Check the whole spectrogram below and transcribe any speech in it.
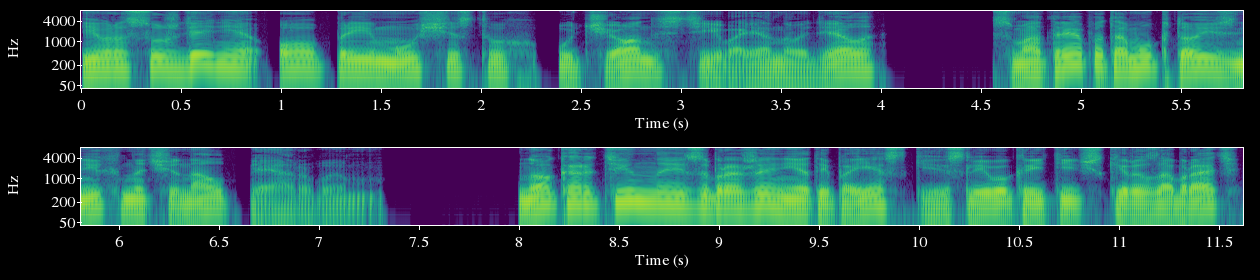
и в рассуждения о преимуществах учености и военного дела, смотря по тому, кто из них начинал первым. Но картинное изображение этой поездки, если его критически разобрать,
